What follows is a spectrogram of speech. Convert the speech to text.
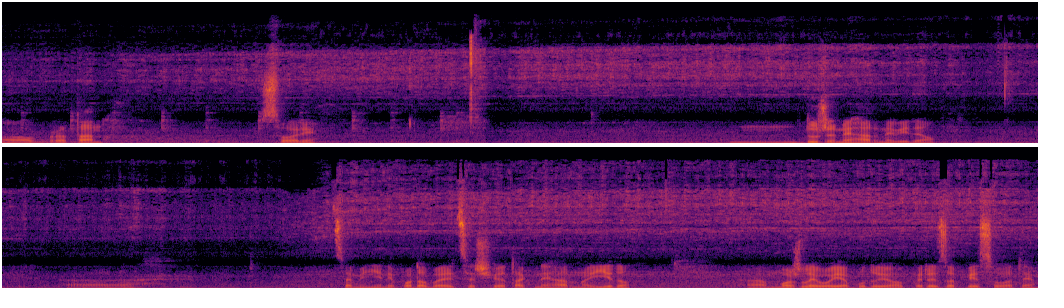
О, братан. Сорі. Дуже негарне відео. Е, Це мені не подобається, що я так негарно їду. Можливо, я буду його перезаписувати.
